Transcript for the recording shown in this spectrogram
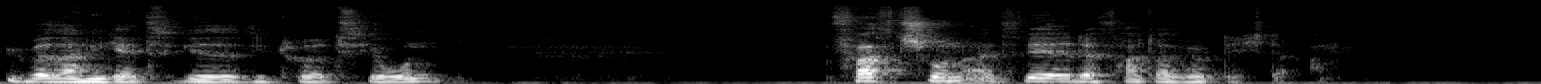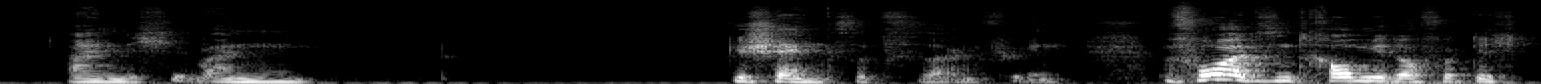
über seine jetzige Situation. Fast schon, als wäre der Vater wirklich da. Eigentlich ein Geschenk sozusagen für ihn. Bevor er diesen Traum jedoch wirklich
